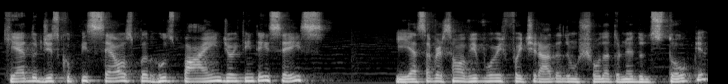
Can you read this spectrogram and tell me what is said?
que é do disco Pixels But Who's Buying de 86. E essa versão ao vivo foi, foi tirada de um show da turnê do Dystopia.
